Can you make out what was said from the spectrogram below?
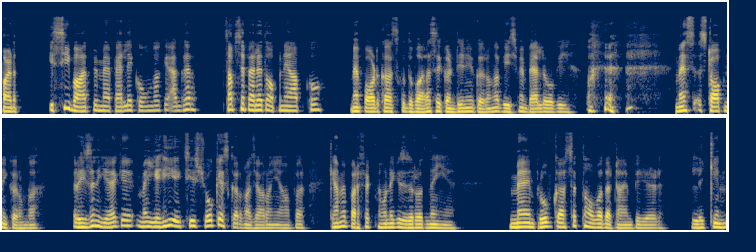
پڑ، اسی بات پہ میں پہلے کہوں گا کہ اگر سب سے پہلے تو اپنے آپ کو میں پوڈ کاسٹ کو دوبارہ سے کنٹینیو کروں گا، بیچ میں بیل ہوگی. میں اسٹاپ نہیں کروں گا. ریزن یہ ہے کہ میں یہی ایک چیز شو کیس کرنا چاہ رہا ہوں یہاں پر کہ ہمیں پرفیکٹ ہونے کی ضرورت نہیں ہے. میں امپروو کر سکتا ہوں اوور دا ٹائم پیریڈ لیکن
